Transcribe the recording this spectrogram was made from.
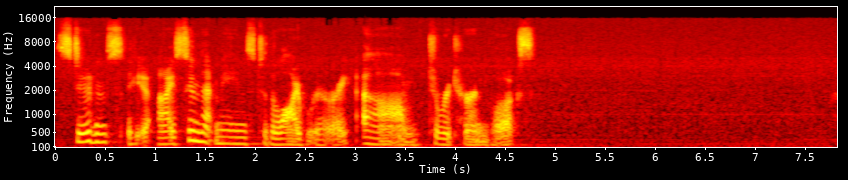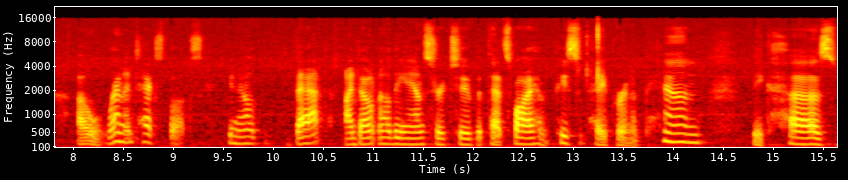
Students, I assume that means to the library um, to return books. Oh, rented textbooks. You know, that I don't know the answer to, but that's why I have a piece of paper and a pen because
